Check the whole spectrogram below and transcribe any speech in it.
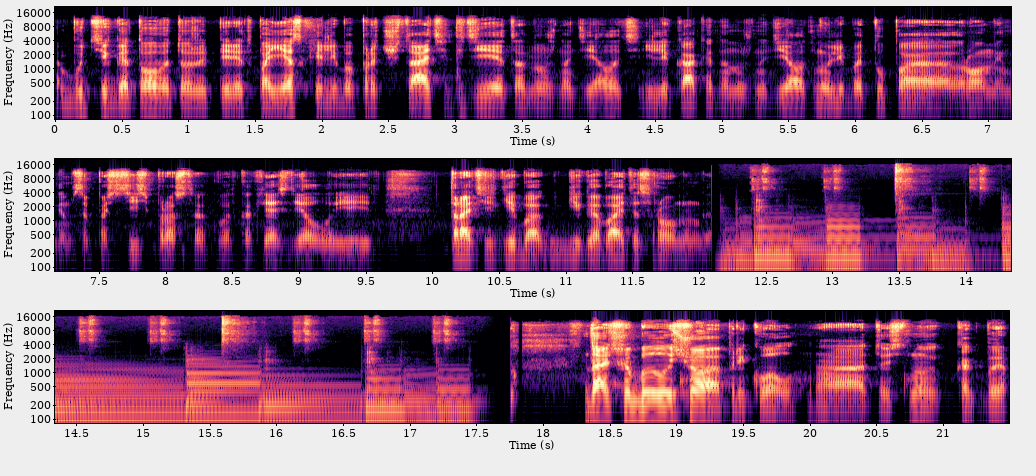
будьте готовы тоже перед поездкой либо прочитать, где это нужно делать или как это нужно делать, ну, либо тупо роумингом запастись просто, вот как я сделал, и тратить гигабайты с роуминга. Дальше был еще прикол. А, то есть, ну, как бы,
